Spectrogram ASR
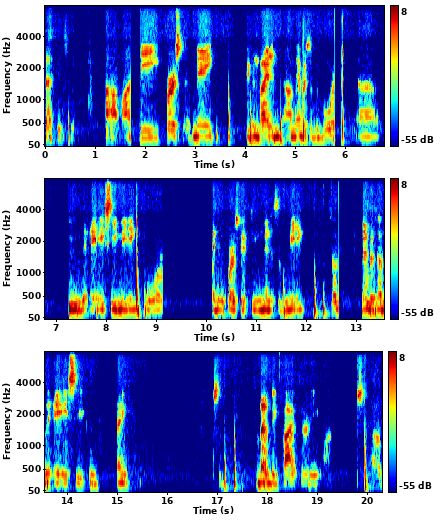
that uh, on the first of May. We've invited uh, members of the board uh, to the AAC meeting for maybe the first 15 minutes of the meeting. So members of the AAC could thank. So that would be 5:30 on. of-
